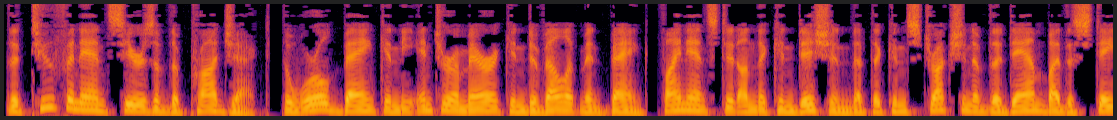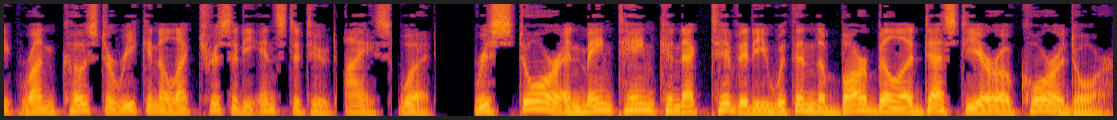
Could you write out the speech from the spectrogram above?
The two financiers of the project, the World Bank and the Inter-American Development Bank, financed it on the condition that the construction of the dam by the state-run Costa Rican Electricity Institute would "...restore and maintain connectivity within the Barbilla-Destierro corridor",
